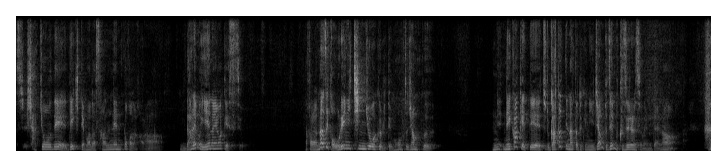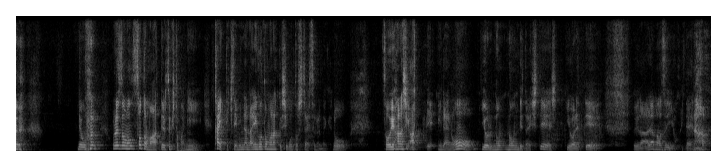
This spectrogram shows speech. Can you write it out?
社長でできてまだ3年とかだから、誰も言えないわけですよ。だからなぜか俺に陳情が来るって、もうほんとジャンプ、ね、寝かけて、ちょっとガタってなった時にジャンプ全部崩れるんですよね、みたいな。で、俺、俺その外回ってる時とかに帰ってきてみんな何事もなく仕事したりするんだけど、そういう話があって、みたいのを夜の飲んでたりして言われて、あれはまずいよ、みたいな。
